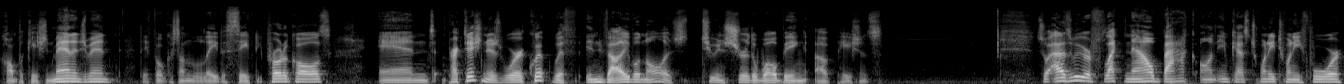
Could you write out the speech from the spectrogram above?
complication management, they focused on the latest safety protocols, and practitioners were equipped with invaluable knowledge to ensure the well being of patients. So, as we reflect now back on IMCAS 2024,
